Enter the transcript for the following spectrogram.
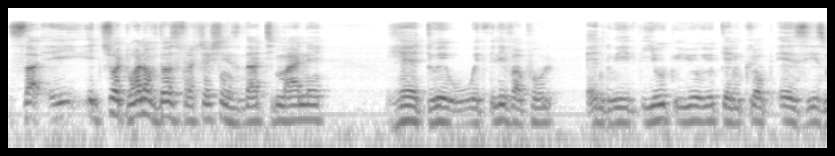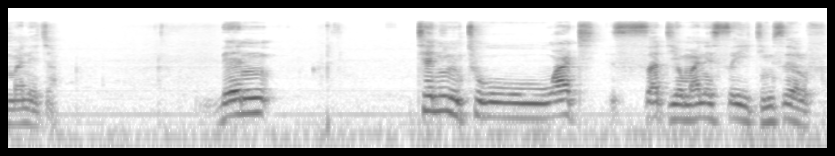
so it showed one of those frustrations that Mane head with liverpool and with you, you, you can clop as his manager then turning to what sadio mane said himself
